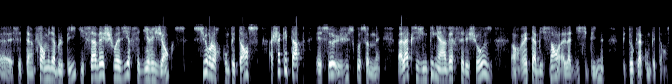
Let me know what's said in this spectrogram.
euh, c'est un formidable pays qui savait choisir ses dirigeants sur leurs compétences à chaque étape, et ce jusqu'au sommet. Bah là, Xi Jinping a inversé les choses en rétablissant la discipline plutôt que la compétence.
